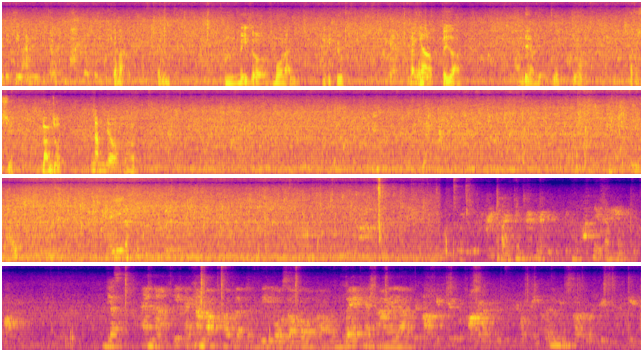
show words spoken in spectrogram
BBQ ăn em à em 음, 메이저 뭔 아니 BBQ bây giờ 언제? 메이저 아? 안돼 안돼 저거 저거 5시 남저 5 giờ 어. I cannot upload the video, so um, where can I? Uh... if you are computer, mm. uh, it's, it's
